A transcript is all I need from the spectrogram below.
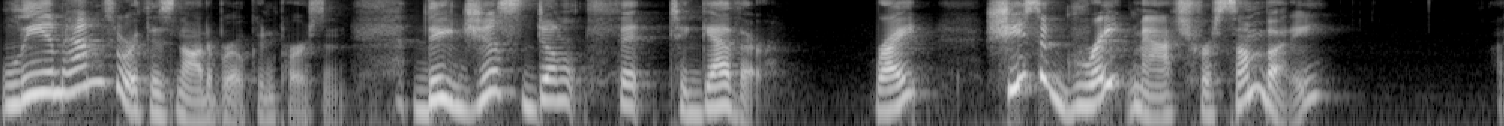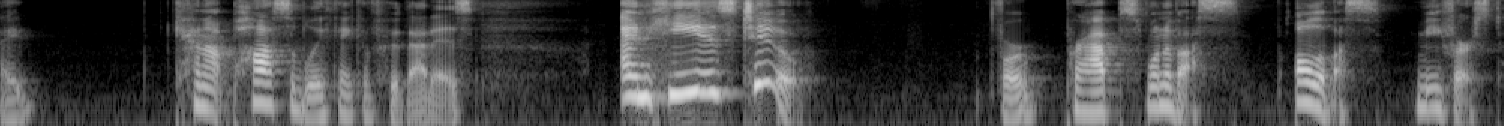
Liam Hemsworth is not a broken person. They just don't fit together, right? She's a great match for somebody. I cannot possibly think of who that is. And he is too, for perhaps one of us, all of us, me first.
